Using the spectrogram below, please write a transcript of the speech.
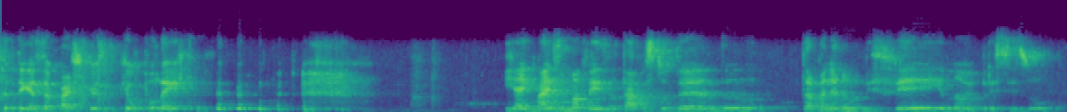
tem essa parte que eu, que eu pulei. e aí mais uma vez eu estava estudando, trabalhando no buffet e eu não, eu preciso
